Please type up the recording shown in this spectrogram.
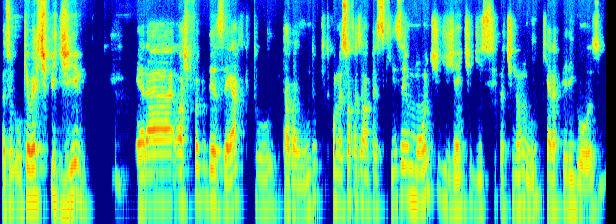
Mas o, o que eu ia te pedir era, eu acho que foi pro deserto que tu estava indo, que tu começou a fazer uma pesquisa e um monte de gente disse para te não ir, que era perigoso.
